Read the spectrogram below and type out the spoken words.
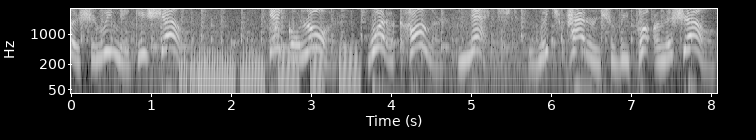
Color should we make his shell? Que color! What a color! Next, which pattern should we put on the shell?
